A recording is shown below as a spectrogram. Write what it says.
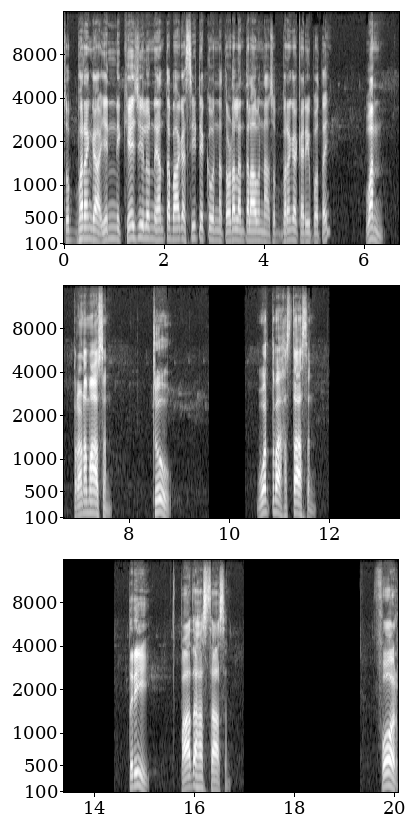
శుభ్రంగా ఎన్ని కేజీలు ఉన్న ఎంత బాగా సీట్ ఎక్కువ ఉన్న తొడలు ఎంతలా ఉన్నా శుభ్రంగా కరిగిపోతాయి. వన్ ప్రణమాసన్. టూ ఊర్ధ్వ హస్తాసన్. త్రీ పాదహస్తాసన్. ఫోర్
